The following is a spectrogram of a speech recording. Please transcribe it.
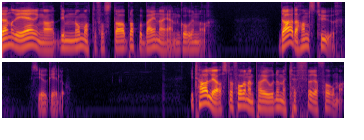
den regjeringa de nå måtte få stabla på beina igjen, går under. Da er det hans tur, sier Grillo. Italia står foran en periode med tøffe reformer.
